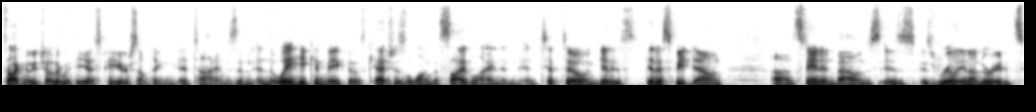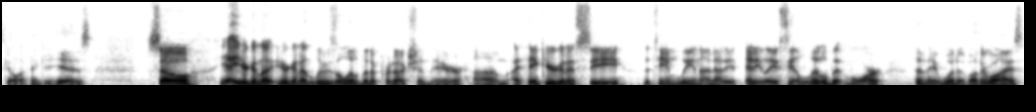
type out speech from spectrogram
talking to each other with ESP or something at times, and, and the way he can make those catches along the sideline and, and tiptoe and get his get his feet down, uh, staying in bounds is is really an underrated skill I think of his. So yeah, you're gonna you're gonna lose a little bit of production there. Um, I think you're gonna see the team lean on Eddie, Eddie Lacy a little bit more than they would have otherwise,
